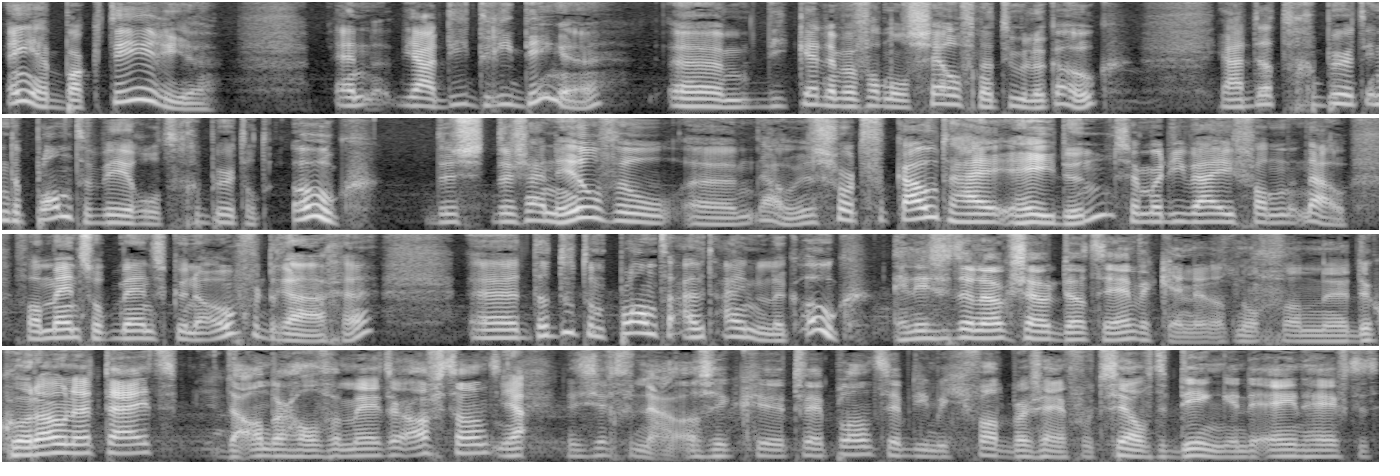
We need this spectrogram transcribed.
en je hebt bacteriën. En ja, die drie dingen, ehm, die kennen we van onszelf natuurlijk ook. Ja, dat gebeurt in de plantenwereld, gebeurt dat ook. Dus er zijn heel veel, ehm, nou, een soort verkoudheden, zeg maar, die wij van, nou, van mens op mens kunnen overdragen. Eh, dat doet een plant uiteindelijk ook. En is het dan ook zo dat, hè, we kennen dat nog van eh, de coronatijd, de anderhalve meter afstand. Ja. Dat je zegt van nou, als ik eh, twee planten heb die een beetje vatbaar zijn voor hetzelfde ding en de een heeft het,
